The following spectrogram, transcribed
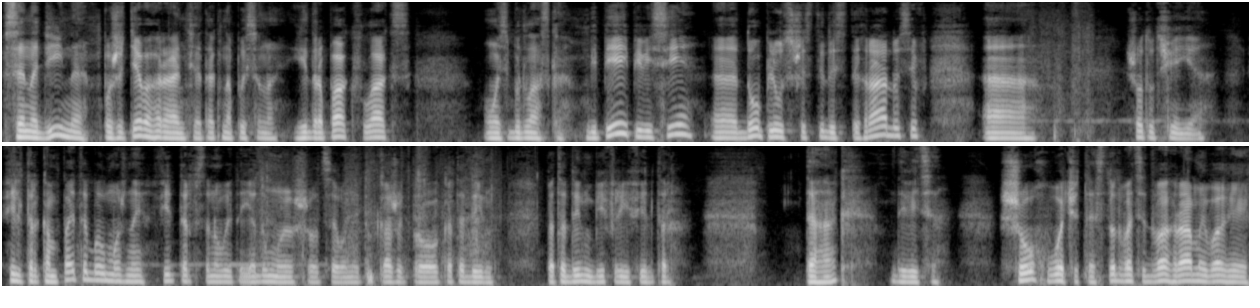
Все надійне, пожиттєва гарантія, так написано. Гідропак, флакс. Ось, будь ласка, BPA, PVC е, до плюс 60 градусів. Е, Що тут ще є? Фільтр Compatible, можна фільтр встановити. Я думаю, що це вони тут кажуть про катадин. Катадин B-Free фільтр. Так, дивіться. Що хочете? 122 грами ваги.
